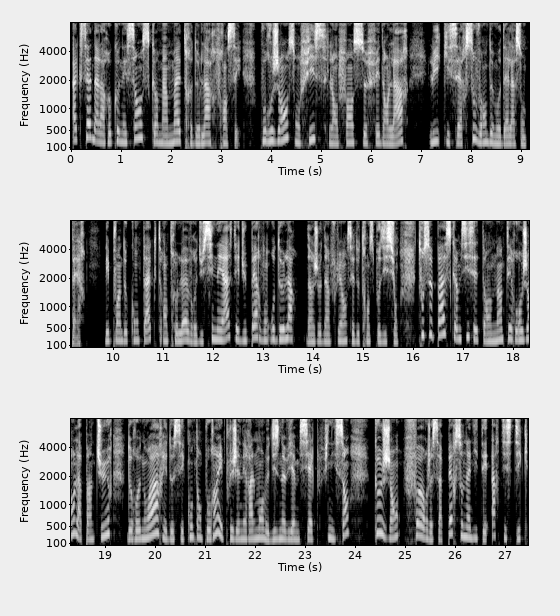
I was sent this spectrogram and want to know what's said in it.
accède à la reconnaissance comme un maître de l'art français. Pour Jean, son fils, l'enfance se fait dans l'art, lui qui sert souvent de modèle à son père. Les points de contact entre l'œuvre du cinéaste et du père vont au-delà d'un jeu d'influence et de transposition. Tout se passe comme si c'est en interrogeant la peinture de Renoir et de ses contemporains et plus généralement le 19e siècle finissant que Jean forge sa personnalité artistique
